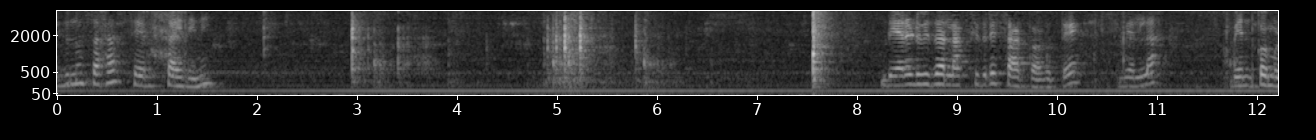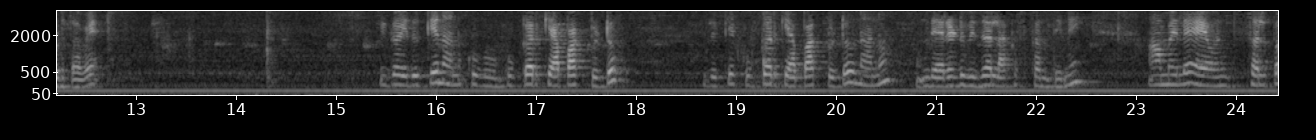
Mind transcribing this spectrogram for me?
ಇದನ್ನು ಸಹ ಸೇರಿಸ್ತಾ ಇದ್ದೀನಿ. ಒಂದು ಎರಡು ವಿಸಲ್ ಹಾಕ್ಸಿದ್ರೆ ಸಾಕಾಗುತ್ತೆ. ಇವೆಲ್ಲ ಬೆಂದ್ಕೊಂಡ್ಬಿಡ್ತವೆ. ಈಗ ಇದಕ್ಕೆ ನಾನು ಕುಕ್ಕರ್ ಕ್ಯಾಪ್ ಹಾಕ್ಬಿಟ್ಟು, ಇದಕ್ಕೆ ಕುಕ್ಕರ್ ಕ್ಯಾಪ್ ಹಾಕ್ಬಿಟ್ಟು ನಾನು ಒಂದು ಎರಡು ವಿಸಲ್ ಹಾಕಿಸ್ಕೊತೀನಿ. ಆಮೇಲೆ ಒಂದು ಸ್ವಲ್ಪ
